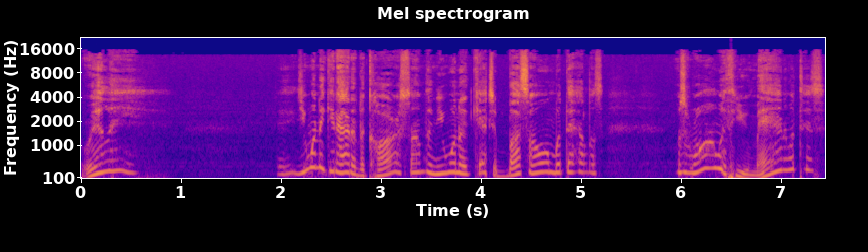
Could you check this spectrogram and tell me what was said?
"Really? You want to get out of the car or something? You want to catch a bus home? What the hell is? What's wrong with you, man? What this?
